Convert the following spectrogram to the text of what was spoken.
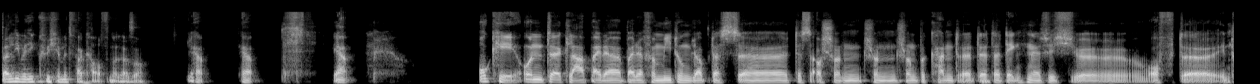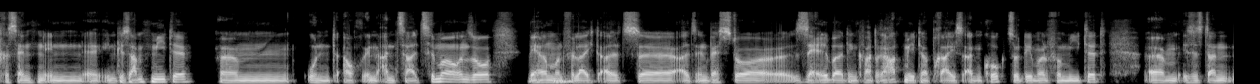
dann lieber die Küche mitverkaufen oder so. Ja, ja, ja. Okay, und äh, klar, bei der bei der Vermietung, glaube das äh, das auch schon schon schon bekannt. Äh, da, da denken natürlich äh, oft äh, Interessenten in äh, in Gesamtmiete ähm, und auch in Anzahl Zimmer und so, während man mhm. vielleicht als, äh, als Investor selber den Quadratmeterpreis anguckt, zu dem man vermietet, ähm, ist es dann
